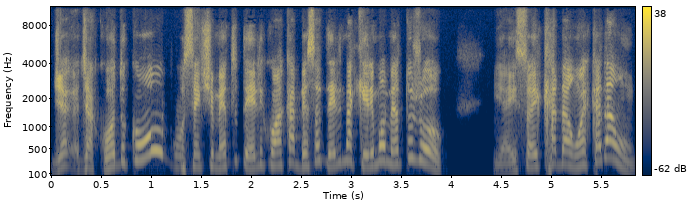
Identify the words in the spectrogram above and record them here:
de, de acordo com o, o sentimento dele, com a cabeça dele naquele momento do jogo. E é isso aí, cada um é cada um.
